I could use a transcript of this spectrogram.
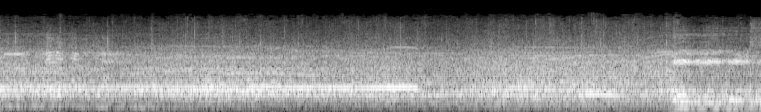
Cornelison. Oh,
